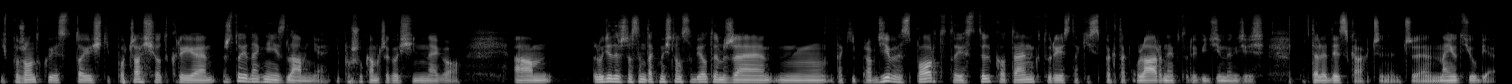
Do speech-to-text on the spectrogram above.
i w porządku jest to, jeśli po czasie odkryję, że to jednak nie jest dla mnie i poszukam czegoś innego. Um, Ludzie też czasem tak myślą sobie o tym, że mm, taki prawdziwy sport to jest tylko ten, który jest taki spektakularny, który widzimy gdzieś w teledyskach, czy, czy na YouTubie,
